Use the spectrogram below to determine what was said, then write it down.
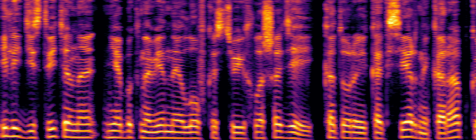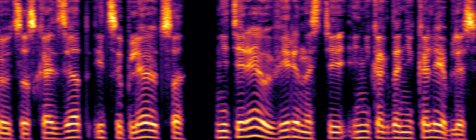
или действительно необыкновенной ловкостью их лошадей, которые, как серны, карабкаются, скользят и цепляются, не теряя уверенности и никогда не колеблясь,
